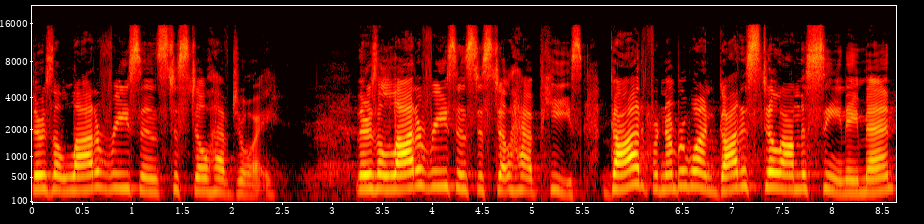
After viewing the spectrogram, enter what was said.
There's a lot of reasons to still have joy. There's a lot of reasons to still have peace. God, for number one, God is still on the scene, amen?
